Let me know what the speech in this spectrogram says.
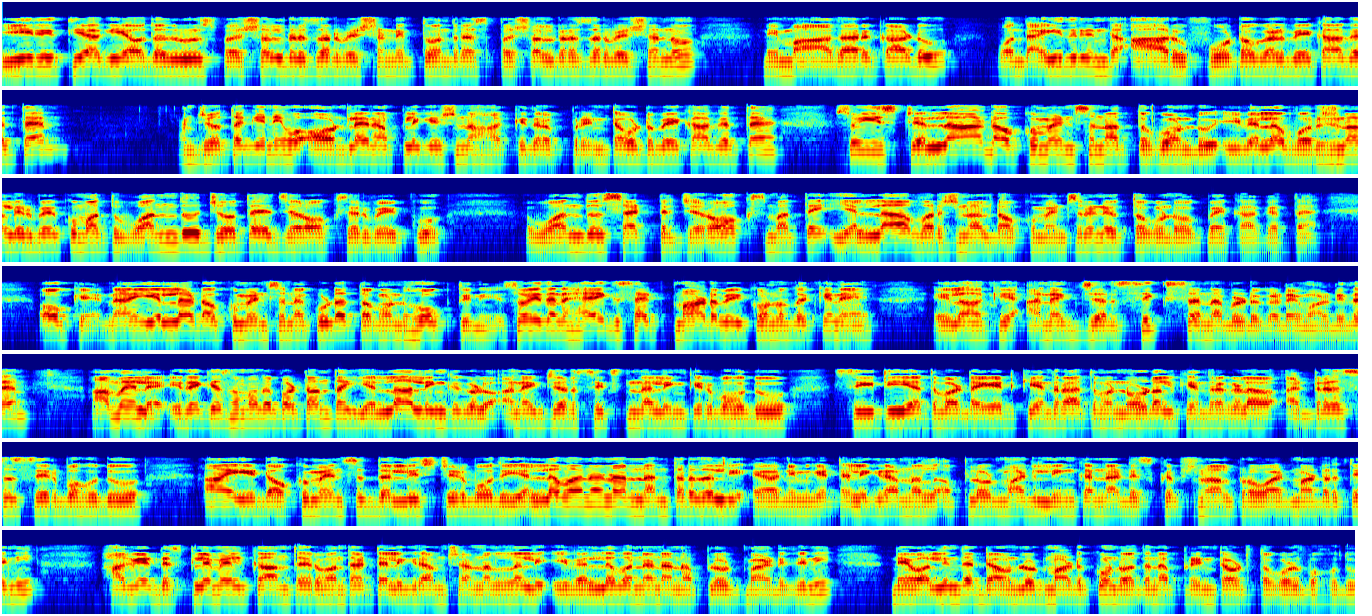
ಈ ರೀತಿಯಾಗಿ ಯಾವ್ದಾದ್ರು ಸ್ಪೆಷಲ್ ರಿಸರ್ವೇಶನ್ ಇತ್ತು ಅಂದ್ರೆ ಸ್ಪೆಷಲ್ ರಿಸರ್ವೇಶನ್ ನಿಮ್ಮ ಆಧಾರ್ ಕಾರ್ಡು ಒಂದ್ ಐದರಿಂದ ಆರು ಫೋಟೋಗಳು ಬೇಕಾಗತ್ತೆ. ಜೊತೆಗೆ ನೀವು ಆನ್ಲೈನ್ ಅಪ್ಲಿಕೇಶನ್ ಹಾಕಿದ್ರೆ ಪ್ರಿಂಟ್ ಔಟ್ ಬೇಕಾಗುತ್ತೆ. ಸೊ ಇಷ್ಟೆಲ್ಲಾ ಡಾಕ್ಯುಮೆಂಟ್ಸ್ ಅನ್ನ ತಗೊಂಡು, ಇವೆಲ್ಲ ಒರಿಜಿನಲ್ ಇರಬೇಕು ಮತ್ತು ಒಂದು ಜೊತೆ ಜೆರಾಕ್ಸ್ ಇರಬೇಕು. ಒಂದು ಸೆಟ್ ಜೆರಾಕ್ಸ್ ಮತ್ತೆ ಎಲ್ಲಾ ಒರಿಜಿನಲ್ ಡಾಕ್ಯುಮೆಂಟ್ಸ್ ನೀವು ತಗೊಂಡು ಹೋಗ್ಬೇಕಾಗತ್ತೆ. ಓಕೆ ನಾ ಎಲ್ಲಾ ಡಾಕ್ಯುಮೆಂಟ್ಸ್ ಅನ್ನ ಕೂಡ ತಗೊಂಡು ಹೋಗ್ತೀನಿ. ಸೊ ಇದನ್ನ ಹೇಗೆ ಸೆಟ್ ಮಾಡಬೇಕು ಅನ್ನೋದಕ್ಕೆ ಇಲಾಖೆ ಅನೆಕ್ಜರ್ ಸಿಕ್ಸ್ ಅನ್ನ ಬಿಡುಗಡೆ ಮಾಡಿದೆ. ಆಮೇಲೆ ಇದಕ್ಕೆ ಸಂಬಂಧಪಟ್ಟಂತ ಎಲ್ಲಾ ಲಿಂಕ್ಗಳು ಅನೆಕ್ಜರ್ ಸಿಕ್ಸ್ನ ಲಿಂಕ್ ಇರಬಹುದು ಸಿಟಿ ಅಥವಾ ಡಯಟ್ ಕೇಂದ್ರ ಅಥವಾ ನೋಡಲ್ ಕೇಂದ್ರಗಳ ಅಡ್ರೆಸಸ್ ಇರಬಹುದು ಈ ಡಾಕ್ಯುಮೆಂಟ್ಸ್ ಲಿಸ್ಟ್ ಇರಬಹುದು ಎಲ್ಲವನ್ನ ನಾನು ನಂತರದಲ್ಲಿ ನಿಮಗೆ ಟೆಲಿಗ್ರಾಮ್ನಲ್ಲಿ ಅಪ್ಲೋಡ್ ಮಾಡಿ ಲಿಂಕ್ ಅನ್ನ ಡಿಸ್ಕ್ರಿಪ್ಷನ್ ಅಲ್ಲಿ ಪ್ರೊವೈಡ್ ಮಾಡಿರ್ತೀನಿ. ಹಾಗೆ ಡಿಸ್ಪ್ಲೇ ಮೇಲೆ ಕಾಣ್ತಾ ಇರುವಂತಹ ಟೆಲಿಗ್ರಾಮ್ ಚಾನಲ್ನಲ್ಲಿ ಇವೆಲ್ಲವನ್ನ ನಾನು ಅಪ್ಲೋಡ್ ಮಾಡಿದ್ದೀನಿ. ನೀವು ಅಲ್ಲಿಂದ ಡೌನ್ಲೋಡ್ ಮಾಡಿಕೊಂಡು ಅದನ್ನ ಪ್ರಿಂಟ್ ಔಟ್ ತಗೊಳ್ಬಹುದು.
